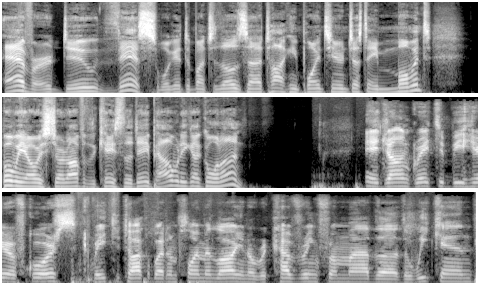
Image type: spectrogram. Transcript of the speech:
ever do this we'll get to a bunch of those uh, talking points here in just a moment but we always start off with the case of the day, pal. What do you got going on? Hey, John. Great to be here. Of course, great to talk about employment law. You know, recovering from uh, the the weekend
